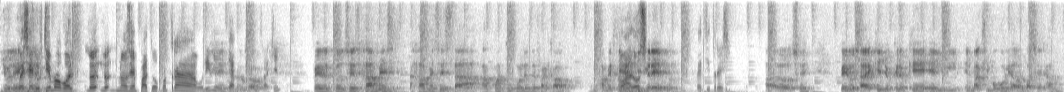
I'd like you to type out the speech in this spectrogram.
Yo le, Pues el yo- último gol lo- lo- nos empató contra Bolivia, Sí, ya, ¿no? contra- ¿Contra quién? Pero entonces James, James está a cuántos goles de Falcao? James No, tiene 12. 23, ¿no? 23. A 12. Pero sabe que yo creo que el, el máximo goleador va a ser James.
